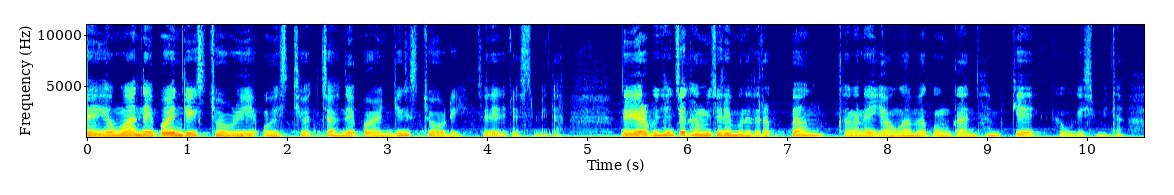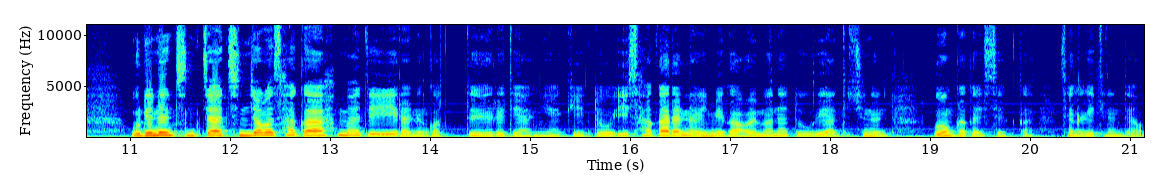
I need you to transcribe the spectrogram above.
네, 영화 Never Ending Story OST였죠. Never Ending Story 전해드렸습니다. 네, 여러분 현재 강민선의 문화다락방 강하나의 영화음악 공간 함께 하고 계십니다. 우리는 진짜 진정한 사과 한마디라는 것들에 대한 이야기, 또 이 사과라는 의미가 얼마나 또 우리한테 주는 무언가가 있을까 생각이 드는데요.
